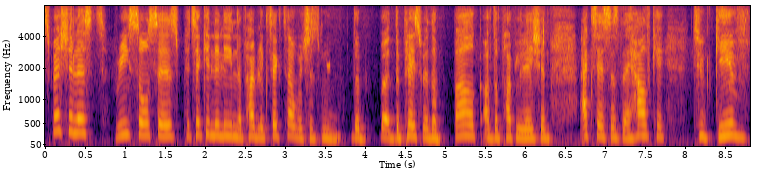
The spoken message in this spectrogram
specialists, resources, particularly in the public sector, which is the the place where the bulk of the population accesses their healthcare, to give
